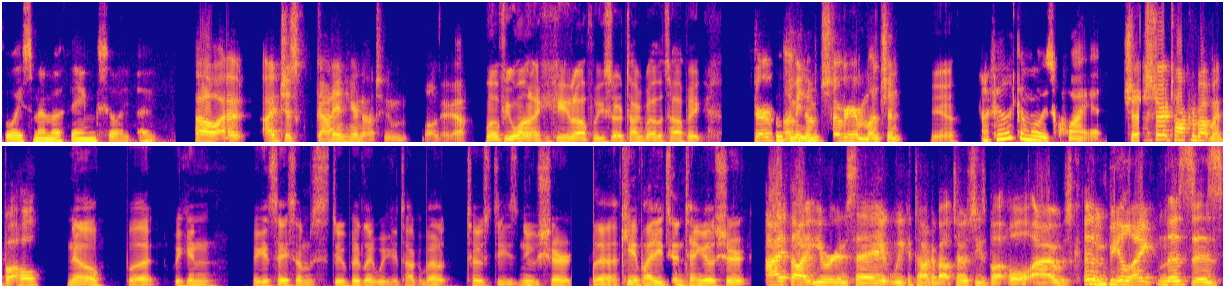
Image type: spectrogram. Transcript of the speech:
voice memo thing, so I, I Oh, I I just got in here not too long ago. Well, if you want, I can kick it off. We can start talking about the topic. Sure. I mean, I'm just over here munching. Yeah. I feel like I'm always quiet. Should I start talking about my butthole? No, but we can we could say something stupid like we could talk about Toasty's new shirt, the Camp ID Ten Tango shirt. I thought you were going to say we could talk about Toasty's butthole. I was going to be like, this is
